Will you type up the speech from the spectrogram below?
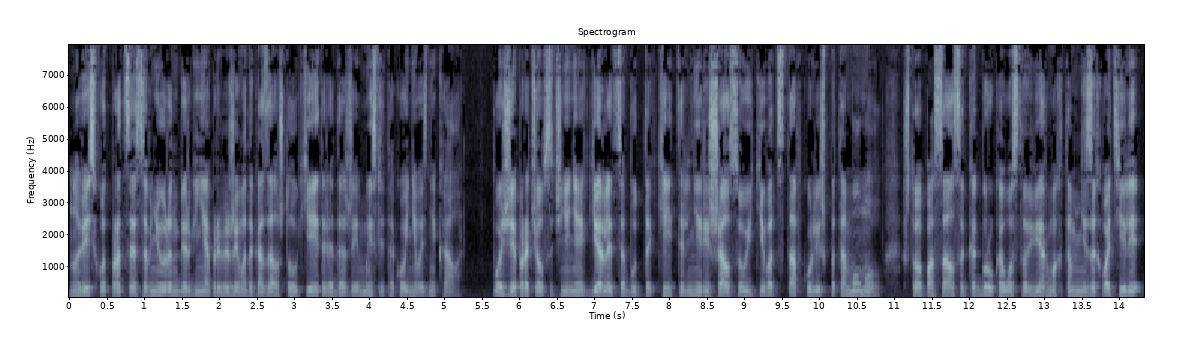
Но весь ход процесса в Нюрнберге неопровержимо доказал, что у Кейтеля даже и мысли такой не возникало. Позже я прочел в сочинениях Герлица, будто Кейтель не решался уйти в отставку лишь потому, мол, что опасался, как бы руководство вермахтом не захватили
